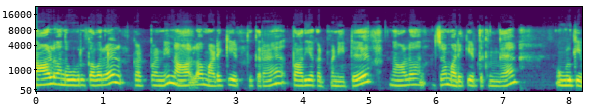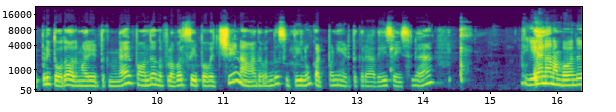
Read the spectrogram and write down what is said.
நாலு அந்த ஒரு கவரை கட் பண்ணி நாலாக மடக்கி எடுத்துக்கிறேன். பாதியாக கட் பண்ணிவிட்டு நாலாக மடக்கி எடுத்துக்கோங்க. உங்களுக்கு எப்படி தோதோ அது மாதிரி எடுத்துக்கோங்க. இப்போ வந்து அந்த ஃப்ளவர் ஷேப்பை வச்சு நான் அதை வந்து சுற்றிலும் கட் பண்ணி எடுத்துக்கிறேன் அதே சைஸில் ஏன்னா நம்ம வந்து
